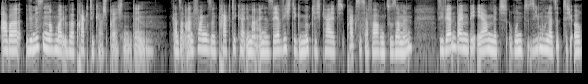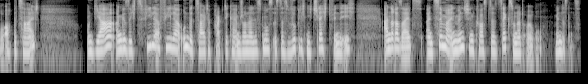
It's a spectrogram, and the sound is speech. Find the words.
Aber wir müssen noch mal über Praktika sprechen, denn Ganz am Anfang sind Praktika immer eine sehr wichtige Möglichkeit, Praxiserfahrung zu sammeln. Sie werden beim BR mit rund 770 Euro auch bezahlt. Und ja, angesichts vieler, vieler unbezahlter Praktika im Journalismus ist das wirklich nicht schlecht, finde ich. Andererseits, ein Zimmer in München kostet 600 Euro, mindestens.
